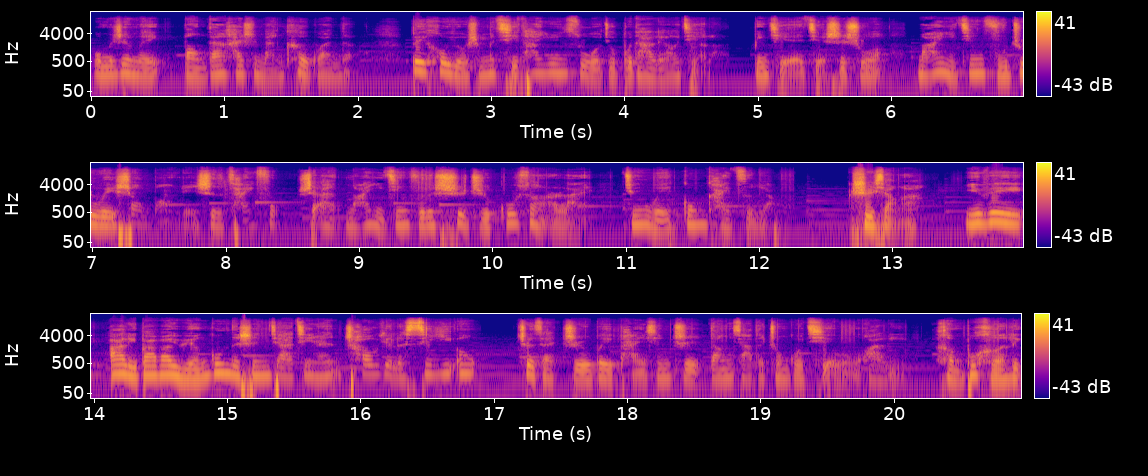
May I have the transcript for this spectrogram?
我们认为榜单还是蛮客观的，背后有什么其他因素我就不大了解了，并且解释说，蚂蚁金服诸位上榜人士的财富是按蚂蚁金服的市值估算而来，均为公开资料。试想啊，一位阿里巴巴员工的身价竟然超越了 CEO，这在职位盘星至当下的中国企业文化里很不合理。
